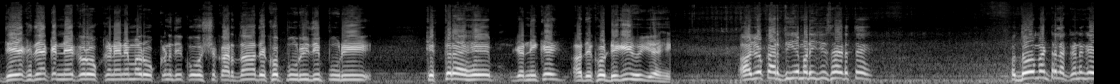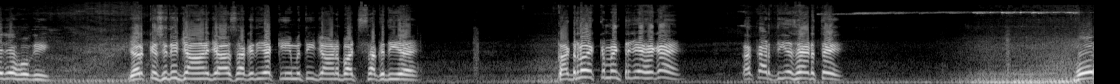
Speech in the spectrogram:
ਦੇਖਦੇ ਆ ਕਿੰਨੇ ਕੁ ਰੋਕਣੇ ਨੇ, ਮੈਂ ਰੋਕਣ ਦੀ ਕੋਸ਼ਿਸ਼ ਕਰਦਾ। ਦੇਖੋ, ਪੂਰੀ ਦੀ ਪੂਰੀ ਕਿੱਕਰ ਹੈ ਇਹ ਯਾਨੀ ਕਿ ਆ ਦੇਖੋ ਡਿੱਗੀ ਹੋਈ ਹੈ ਇਹ। ਆ ਜੋ ਕਰ ਦਈਏ ਮੜੀ ਜੀ ਸਾਈਡ ਤੇ। ਉਹ 2 ਮਿੰਟ ਲੱਗਣਗੇ ਜੇ ਹੋ ਗਈ। ਯਾਰ ਕਿਸੇ ਦੀ ਜਾਨ ਜਾ ਸਕਦੀ ਹੈ ਕੀਮਤੀ ਜਾਨ ਬਚ ਸਕਦੀ ਹੈ। ਕੱਢ ਲਓ 1 ਮਿੰਟ ਜੇ ਹੈਗਾ। ਆ ਕਰ ਦਈਏ ਸਾਈਡ ਤੇ। ਹੋਰ।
